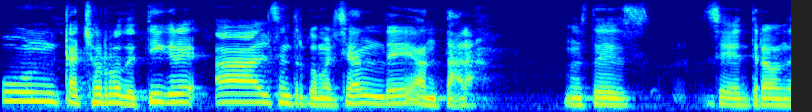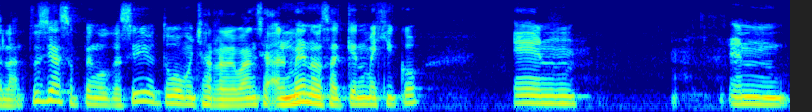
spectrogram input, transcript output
un cachorro de tigre al centro comercial de Antara. Ustedes se enteraron de la noticia, supongo que sí, tuvo mucha relevancia, al menos aquí en México en, en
